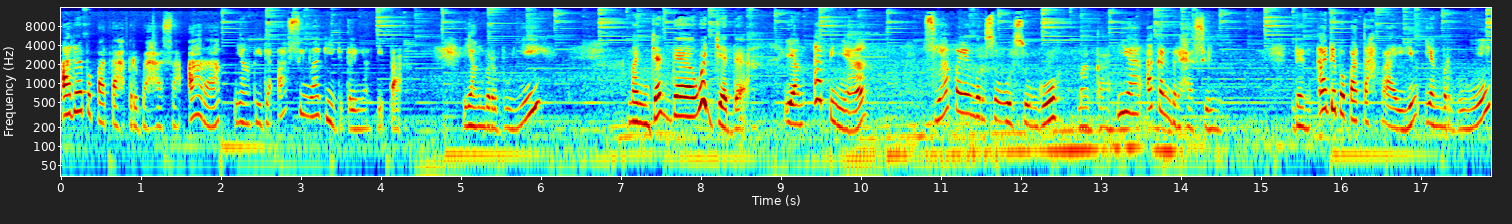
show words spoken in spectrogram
Ada pepatah berbahasa Arab yang tidak asing lagi di telinga kita, yang berbunyi manjada wajada, yang artinya siapa yang bersungguh-sungguh maka ia akan berhasil. Dan ada pepatah lain yang berbunyi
